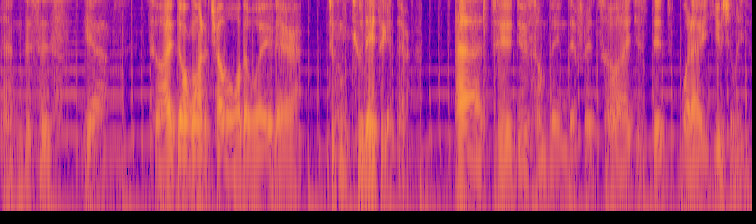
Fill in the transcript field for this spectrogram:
and this is yeah. So I don't want to travel all the way there. It took me two days to get there uh, to do something different. So I just did what I usually do.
